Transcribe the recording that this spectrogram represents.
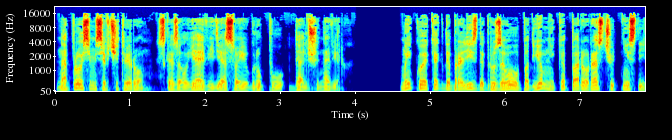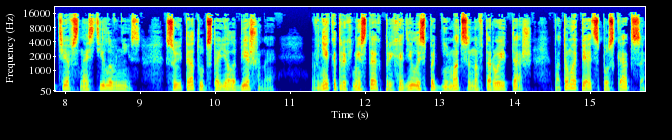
«Напросимся вчетвером», — сказал я, ведя свою группу дальше наверх. Мы кое-как добрались до грузового подъемника, пару раз чуть не слетев с настила вниз. Суета тут стояла бешеная. В некоторых местах приходилось подниматься на второй этаж, потом опять спускаться,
